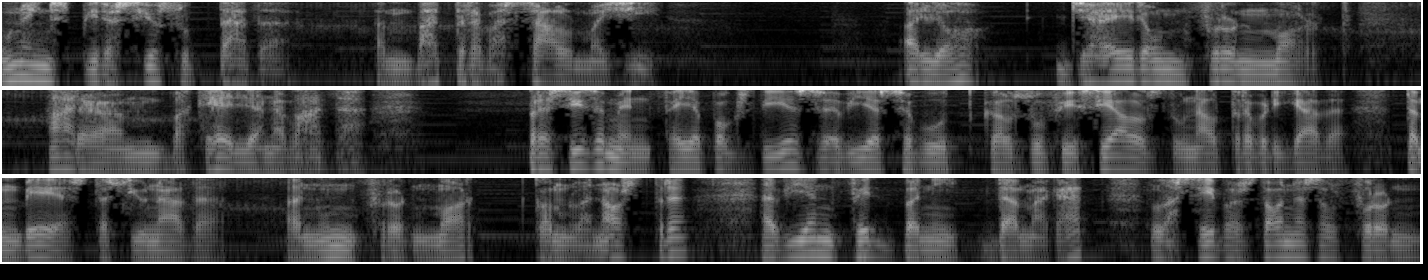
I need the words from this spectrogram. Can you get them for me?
una inspiració sobtada, em va travessar el magí. Allò ja era un front mort, Ara, amb aquella nevada... Precisament feia pocs dies havia sabut que els oficials d'una altra brigada, també estacionada en un front mort com la nostra, havien fet venir d'amagat les seves dones al front,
